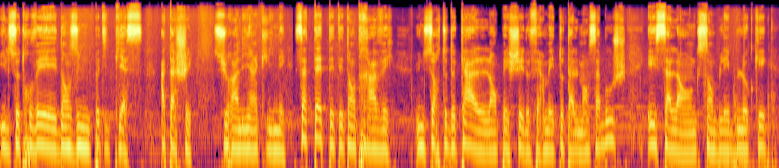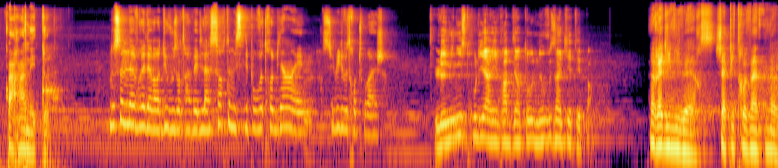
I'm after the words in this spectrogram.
Il se trouvait dans une petite pièce, attaché sur un lit incliné. Sa tête était entravée, une sorte de cale l'empêchait de fermer totalement sa bouche, et sa langue semblait bloquée par un étau. Nous sommes navrés d'avoir dû vous entraver de la sorte, mais c'était pour votre bien et celui de votre entourage. Le ministre Ouli arrivera bientôt, ne vous inquiétez pas. Red Universe, chapitre 29.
